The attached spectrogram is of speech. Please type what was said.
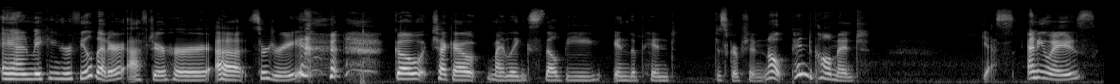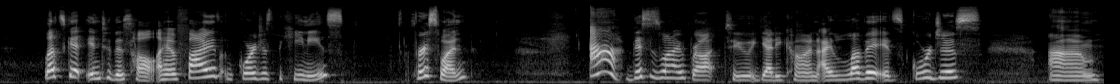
and making her feel better after her uh, surgery, go check out my links. They'll be in the pinned description. No, pinned comment. Yes. Anyways, let's get into this haul. I have five gorgeous bikinis. First one ah, this is what I brought to YetiCon. I love it. It's gorgeous. Um,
